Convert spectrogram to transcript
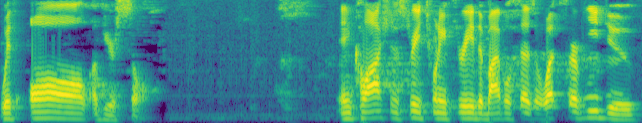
with all of your soul. In Colossians 3:23, the Bible says, "And whatsoever ye do,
